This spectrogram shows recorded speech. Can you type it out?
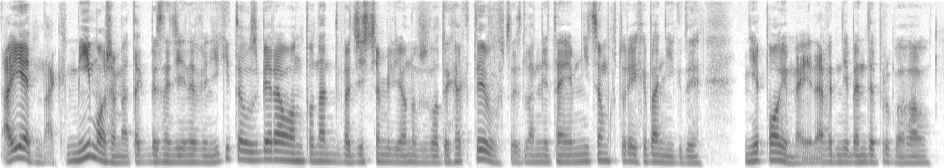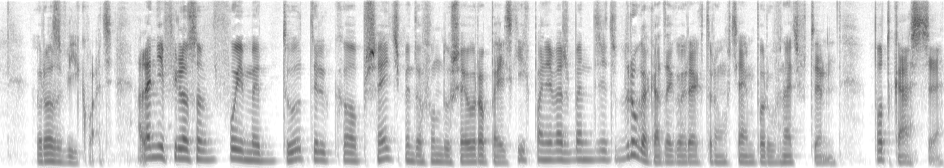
A jednak, mimo że ma tak beznadziejne wyniki, to uzbierał on ponad 20 milionów złotych aktywów. To jest dla mnie tajemnicą, której chyba nigdy nie pojmę i nawet nie będę próbował rozwikłać. Ale nie filozofujmy tu, tylko przejdźmy do funduszy europejskich, ponieważ będzie to druga kategoria, którą chciałem porównać w tym podcaście.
